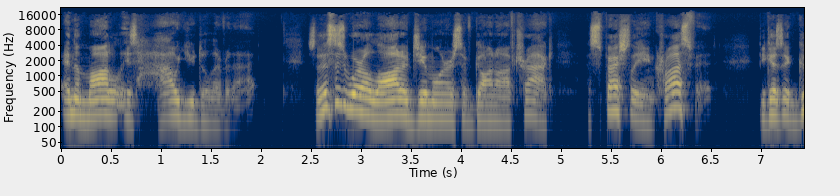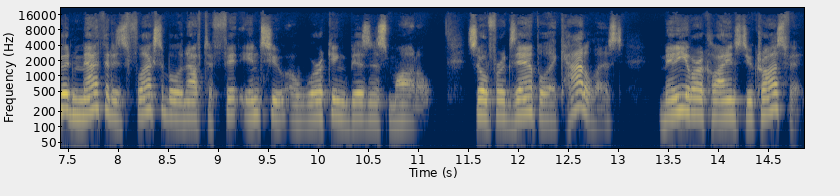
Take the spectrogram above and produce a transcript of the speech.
and the model is how you deliver that. So, this is where a lot of gym owners have gone off track, especially in CrossFit, because a good method is flexible enough to fit into a working business model. So, for example, at Catalyst, many of our clients do CrossFit.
